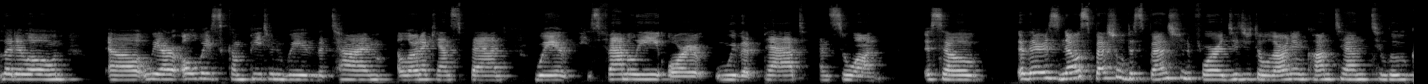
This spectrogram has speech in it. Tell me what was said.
let alone uh, we are always competing with the time a learner can spend with his family or with a pet and so on. So there is no special dispensation for digital learning content to look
